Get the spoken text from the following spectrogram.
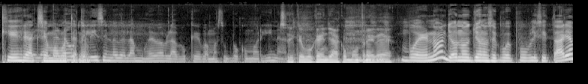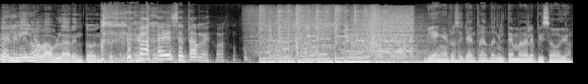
qué reacción Ya que vamos no a tener. utilicen lo de la mujer va a hablar porque vamos a ser un poco más originales. Sí, que busquen ya como otra idea. Bueno, yo no, yo no soy pu- publicitaria. El niño va a hablar entonces. Ese está mejor. Bien, entonces ya entrando en el tema del episodio,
